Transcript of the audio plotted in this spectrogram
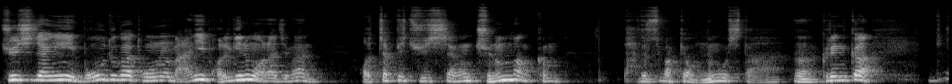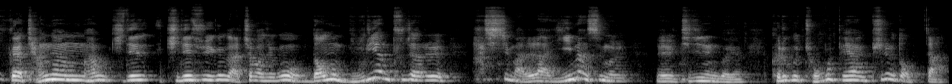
주식시장이 모두가 돈을 많이 벌기는 원하지만 어차피 주식시장은 주는 만큼 받을 수밖에 없는 곳이다. 어, 그러니까 그러니까 작년하고 기대 기대 수익을 낮춰가지고 너무 무리한 투자를 하시지 말라 이 말씀을 드리는 거예요. 그리고 조급해할 필요도 없다.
